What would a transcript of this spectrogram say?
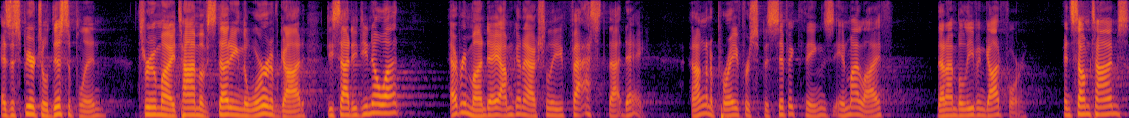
as a spiritual discipline, through my time of studying the Word of God, decided, you know what? Every Monday, I'm going to actually fast that day. And I'm going to pray for specific things in my life that I'm believing God for. And sometimes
